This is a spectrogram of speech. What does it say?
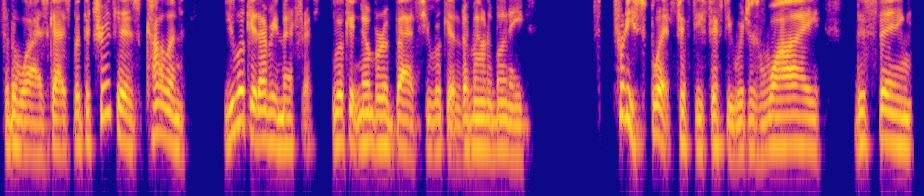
for the wise guys. But the truth is, Colin, you look at every metric, you look at number of bets, you look at amount of money it's pretty split 50 50, which is why this thing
